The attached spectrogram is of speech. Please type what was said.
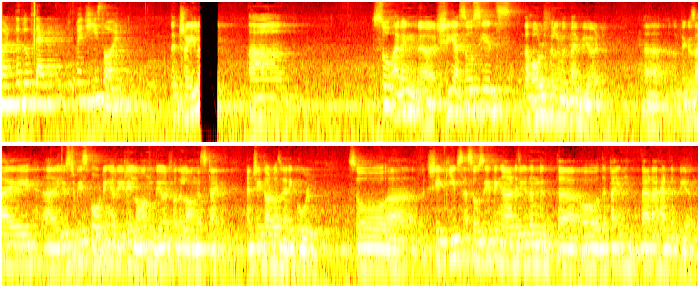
or the look that when she saw it? The trailer. Uh, so I mean, uh, she associates the whole film with my beard uh, because I uh, used to be sporting a really long beard for the longest time, and she thought it was very cool. So uh, she keeps associating Aadajeevam with uh, oh the time that I had the beard.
